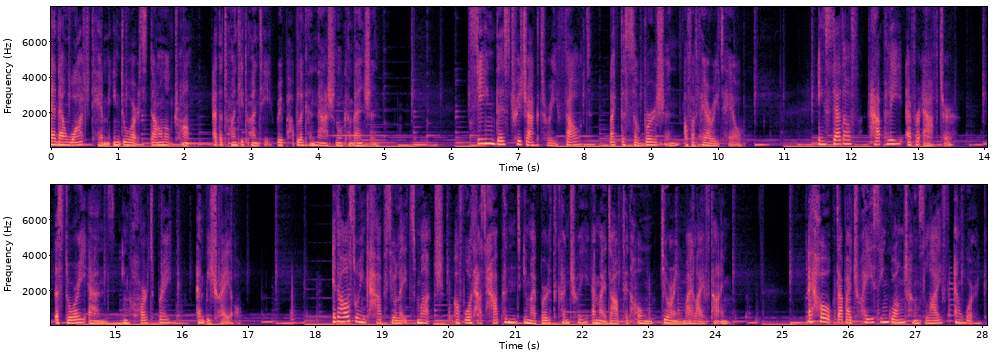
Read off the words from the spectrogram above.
and then watched him endorse Donald Trump at the 2020 Republican National Convention. Seeing this trajectory felt like the subversion of a fairy tale. Instead of happily ever after, the story ends in heartbreak and betrayal. It also encapsulates much of what has happened in my birth country and my adopted home during my lifetime. I hope that by tracing Guangcheng's life and work,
